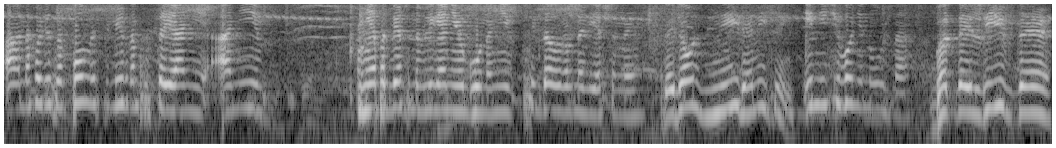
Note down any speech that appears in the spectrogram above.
а, находятся в полностью мирном состоянии, они не подвержены влиянию гун, они всегда уравновешены. they don't need anything. Им ничего не нужно. But they leave their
